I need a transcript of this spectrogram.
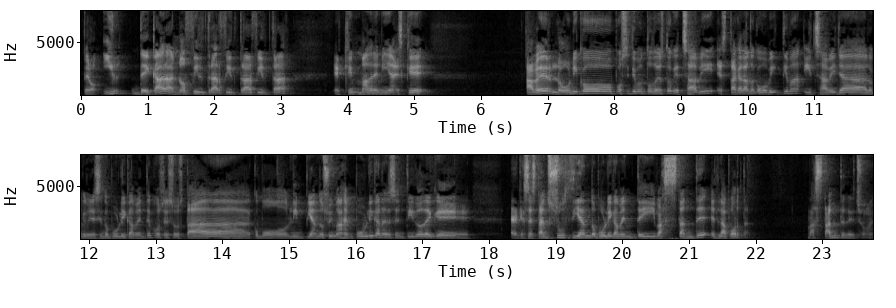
Pero ir de cara, no filtrar, filtrar, filtrar. Es que, madre mía, es que... A ver, lo único positivo en todo esto es que Xavi está quedando como víctima y Xavi ya lo que viene siendo públicamente, pues eso, está como limpiando su imagen pública en el sentido de que el que se está ensuciando públicamente y bastante es la porta. Bastante, de hecho, ¿eh?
